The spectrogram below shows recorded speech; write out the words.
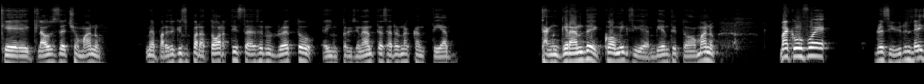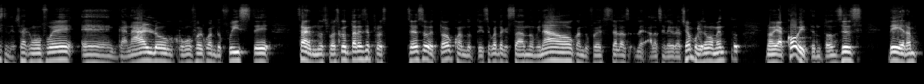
que Klaus está hecho a mano. Me parece que eso para todo artista debe ser un reto e impresionante hacer una cantidad tan grande de cómics y de ambiente todo a mano. Ma, ¿cómo fue recibir el Eisner? O sea, ¿cómo fue eh, ganarlo? ¿Cómo fue cuando fuiste? O sea, ¿nos puedes contar ese proceso de todo cuando te diste cuenta que estabas nominado, cuando fuiste a la, a la celebración? Porque en ese momento no había COVID, entonces de, era un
